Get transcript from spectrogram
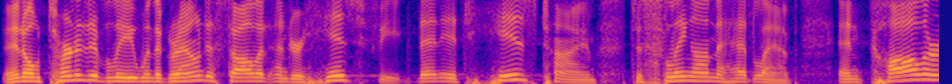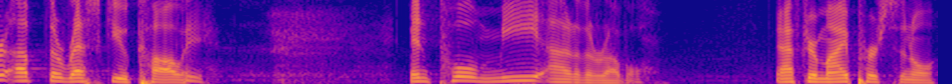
And alternatively, when the ground is solid under his feet, then it's his time to sling on the headlamp and collar up the rescue collie and pull me out of the rubble. After my personal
